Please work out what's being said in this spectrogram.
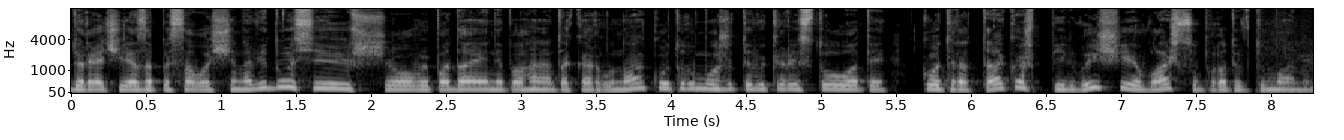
до речі, я записав ще на відосі, що випадає непогана така руна, котру можете використовувати, котра також підвищує ваш супротив туману.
